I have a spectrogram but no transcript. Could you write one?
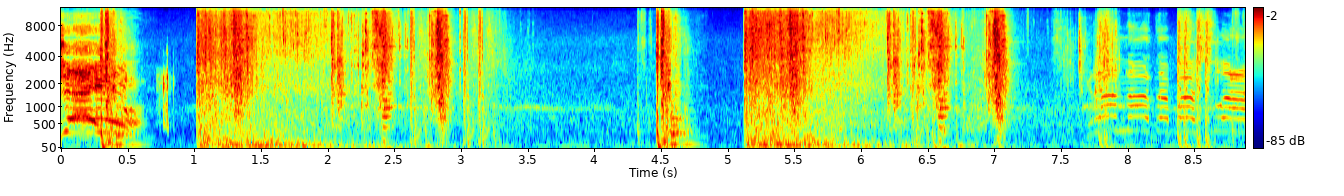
Заряжаю! Граната пошла!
